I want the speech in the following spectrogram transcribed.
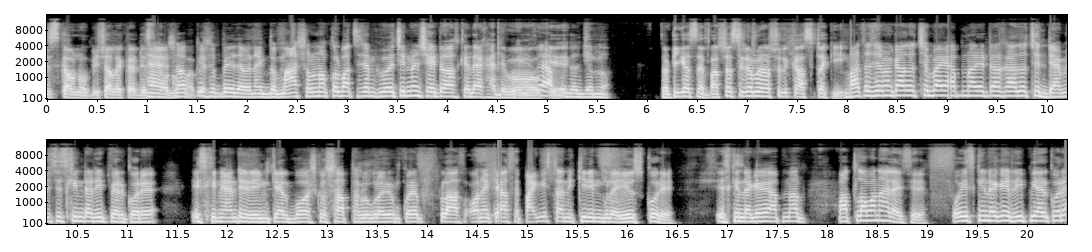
ডিসকাউন্টও বিশাল একটা হ্যাঁ ডিসকাউন্ট পাবেন। সবকিছু পেয়ে যাবেন একদম। আসল নকল বাচ্চা কীভাবে চিনবেন সেটাও আজকে দেখাই দেবো. আপনাদের জন্য। তো ঠিক আছে বাচ্চা সিরামের আসলে কাজটা কি? বাচ্চা সিরামের কাজ হচ্ছে ভাই আপনার এটা কাজ হচ্ছে ড্যামেজ স্কিনটা রিপেয়ার করে স্কিন অ্যান্টি রিঙ্কেল বয়স্ক সাপ থাকলে গুলো করে প্লাস অনেকে আছে পাকিস্তানি ক্রিমগুলো ইউজ করে স্কিনটাকে আপনার পাতলা বানায় লাইছে। ওই স্কিনটাকে রিপেয়ার করে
